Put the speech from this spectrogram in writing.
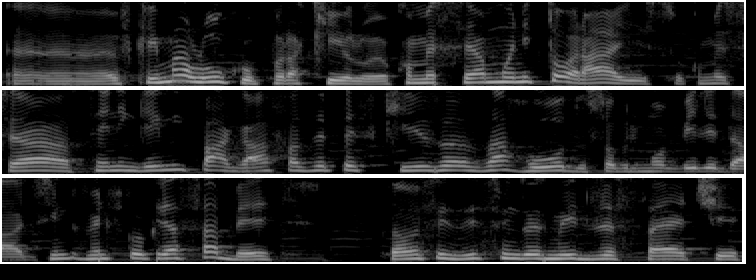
é, eu fiquei maluco por aquilo. Eu comecei a monitorar isso, comecei a, sem ninguém me pagar, fazer pesquisas a rodo sobre mobilidade, simplesmente porque eu queria saber. Então eu fiz isso em 2017,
